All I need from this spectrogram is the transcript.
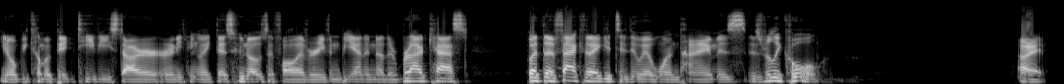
you know, become a big TV star or anything like this. Who knows if I'll ever even be on another broadcast. But the fact that I get to do it one time is is really cool. All right.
